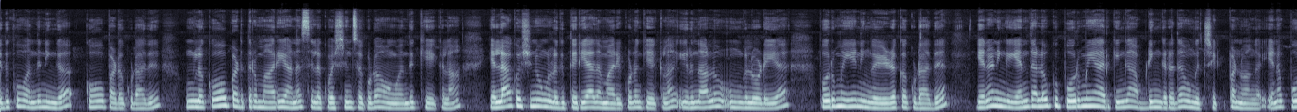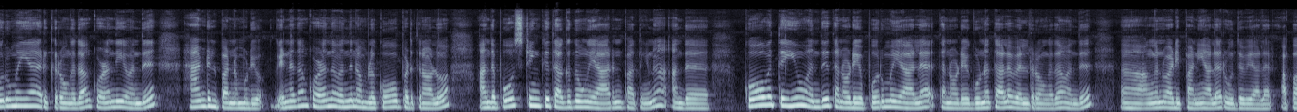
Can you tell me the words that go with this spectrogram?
எதுக்கும் வந்து நீங்கள் கோவப்படக்கூடாது. உங்களை கோவப்படுத்துகிற மாதிரியான சில கொஷின்ஸை கூட அவங்க வந்து கேட்கலாம். எல்லா கொஷினும் உங்களுக்கு தெரியாத மாதிரி கூட கேட்கலாம். இருந்தாலும் உங்களுடைய பொறுமையை நீங்கள் இழக்கக்கூடாது. ஏன்னா நீங்கள் எந்த அளவுக்கு பொறுமையாக இருக்கீங்க அப்படிங்கிறத அவங்க செக் பண்ணுவாங்க. ஏன்னா பொறுமையாக இருக்கிறவங்க தான் குழந்தைய வந்து ஹேண்டில் பண்ண முடியும். என்ன தான் குழந்தை வந்து நம்மளை கோவப்படுத்தினாலும் அந்த போஸ்டிங்க்கு தகுந்தவங்க யாருன்னு பார்த்தீங்கன்னா அந்த கோவத்தையும் வந்து தன்னுடைய பொறுமையால் தன்னுடைய குணத்தால் வெல்றவங்க தான் வந்து அங்கன்வாடி பணியாளர் உதவியாளர். அப்போ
